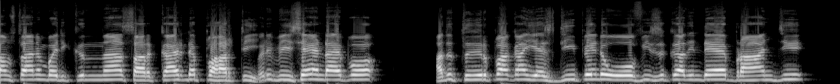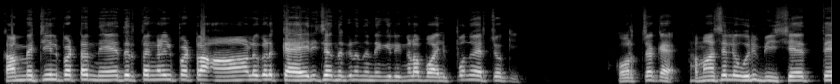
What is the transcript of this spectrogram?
സംസ്ഥാനം ഭരിക്കുന്ന സർക്കാരിന്റെ പാർട്ടി ഒരു വിഷയം ഉണ്ടായപ്പോ അത് തീർപ്പാക്കാൻ എസ് ഡി പിന്റെ ഓഫീസിക്ക് അതിന്റെ ബ്രാഞ്ച് കമ്മിറ്റിയിൽപ്പെട്ട നേതൃത്വങ്ങളിൽപ്പെട്ട ആളുകൾ കയറി ചെന്നിക്കണമെന്നുണ്ടെങ്കിൽ നിങ്ങളെ വലിപ്പം ഒന്ന് വരച്ചു നോക്കി. കുറച്ചൊക്കെ. തമാശല്ല ഒരു വിഷയത്തെ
